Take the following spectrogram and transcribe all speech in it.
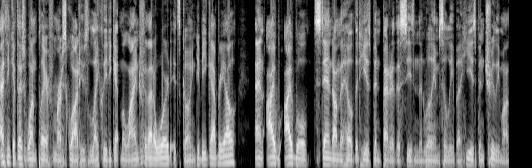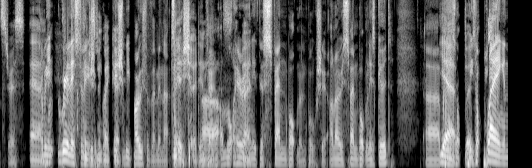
I think if there's one player from our squad who's likely to get maligned for that award, it's going to be Gabriel. And I I will stand on the hill that he has been better this season than William Saliba. He has been truly monstrous. And I mean, realistically, think it should, it should be both of them in that I team. it should, in Uh, fairness. I'm not hearing but- any of this Sven Botman bullshit. I know Sven Botman is good. Uh, but Yeah, he's not, but- he's not playing in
